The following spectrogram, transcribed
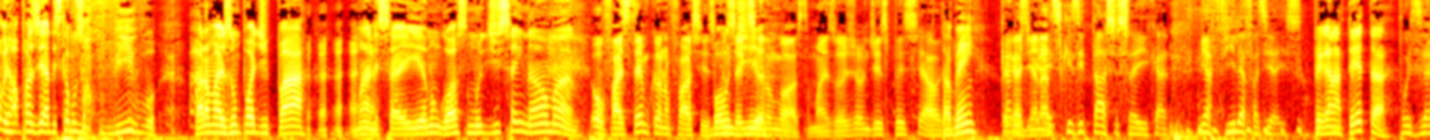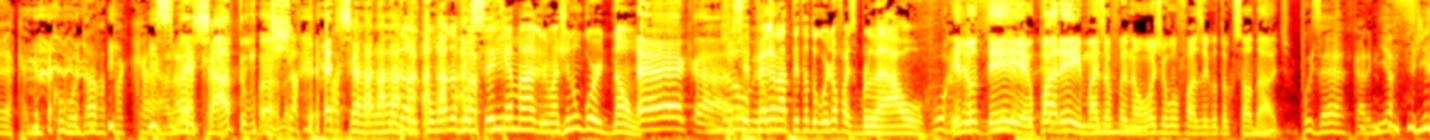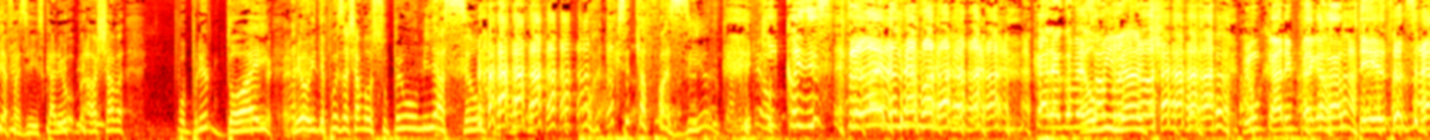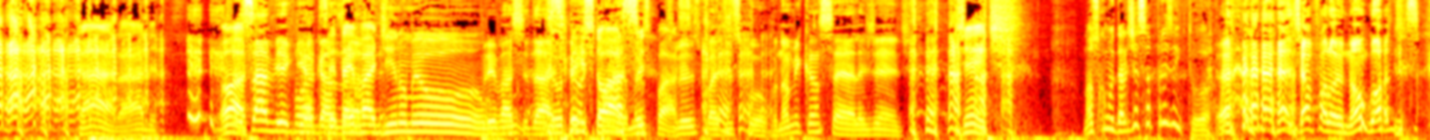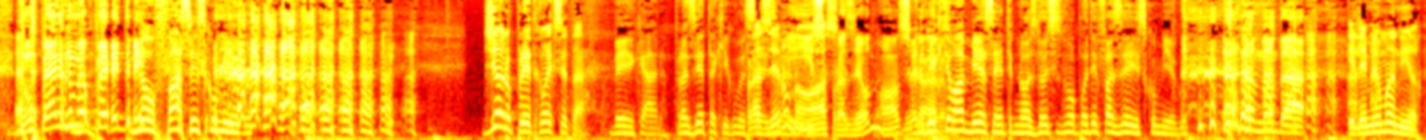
Salve, rapaziada, estamos ao vivo para mais um Pode Pá. Mano, isso aí, eu não gosto muito disso aí não, mano. Ô, faz tempo que eu não faço isso, Bom eu sei que dia. você não gosta, mas hoje é um dia especial. Tá então. bem? Cara, Pegadinha é na... esquisitaço isso aí, cara. Minha filha fazia isso. Pegar na teta? Pois é, cara, me incomodava pra caralho. Isso não é chato, mano. É chato pra caralho. Não, incomoda Minha você filha- que é magro. Imagina um gordão. É, cara. Não, que você meu- pega na teta do gordão e faz blau. Porra, Ele odeia, filha- eu parei, mas eu falei, não, hoje eu vou fazer que eu tô com saudade. Pois é, cara, minha filha fazia isso, cara. Eu achava. Primeiro dói, meu, e depois achava uma suprema humilhação. cara. Porra, o que, que você tá fazendo, cara? Que coisa estranha, né, mano? O cara ia começar É humilhante. A... Vê um cara e pega na teta. assim. Caralho. Ó, eu sabia que ia causar. você tá invadindo o meu... Privacidade. Meu Seu território, espaço. meu espaço. Meus pais, desculpa. Não me cancelem, gente. Gente, nosso convidado já se apresentou. Já falou, eu não gosto disso. Não pega no meu peito, hein? Não faça isso comigo. De Ouro Preto, como é que você tá? Bem, cara, prazer estar aqui com vocês. Prazer né? no nosso. Isso, prazer é o nosso, Ainda bem que tem uma mesa entre nós dois, vocês não vão poder fazer isso comigo. não dá. Ele é meu maníaco.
